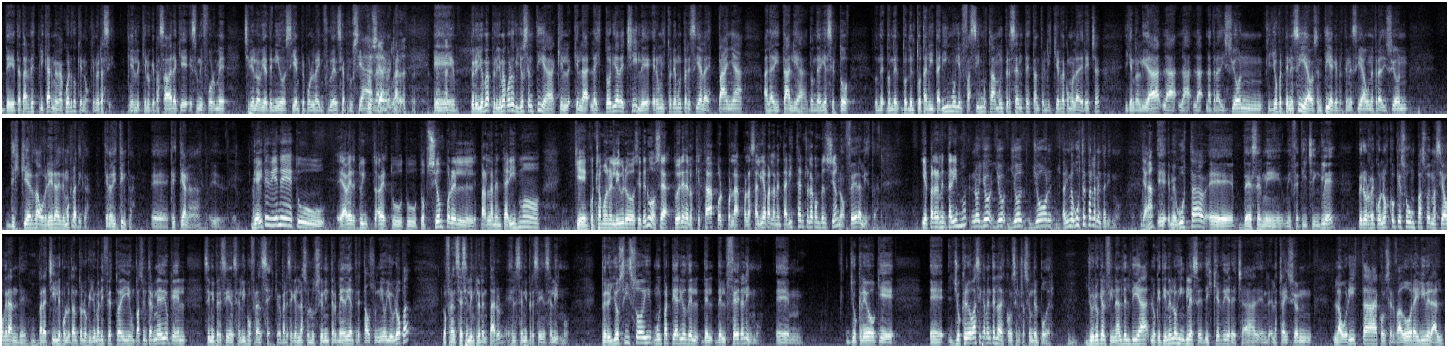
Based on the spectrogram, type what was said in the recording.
de tratar de explicarme, me acuerdo que no, que no era así. Que, lo que pasaba era que ese uniforme Chile lo había tenido siempre por la influencia prusiana. claro. Eh, pero, yo me, pero yo me acuerdo que yo sentía que, la, historia de Chile era una historia muy parecida a la de España, a la de Italia, donde había cierto. Donde, donde, donde el totalitarismo y el fascismo estaban muy presentes, tanto en la izquierda como en la derecha, y que en realidad la, la tradición que yo pertenecía o sentía que pertenecía a una tradición de izquierda obrera y democrática, que era distinta, eh, cristiana. ¿eh? de ahí te viene tu, eh, a ver, tu, a ver tu, tu, opción por el parlamentarismo que encontramos en el libro Siete Nudos. O sea, tú eres de los que estabas por, por, la, por la salida parlamentarista dentro de la convención. No, federalista. ¿Y el parlamentarismo? No, yo, yo, yo, yo, a mí me gusta el parlamentarismo. ¿Ya? me gusta, debe ser mi, mi fetiche inglés pero reconozco que eso es un paso demasiado grande para Chile, por lo tanto lo que yo manifiesto ahí es un paso intermedio, que es el semipresidencialismo francés, que me parece que es la solución intermedia entre Estados Unidos y Europa. Los franceses la implementaron, es el semipresidencialismo. Pero yo sí soy muy partidario del, federalismo. Em, yo creo que eh, yo creo básicamente en la desconcentración del poder. Yo creo que al final del día lo que tienen los ingleses de izquierda y derecha, en la tradición laborista, conservadora y liberal,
